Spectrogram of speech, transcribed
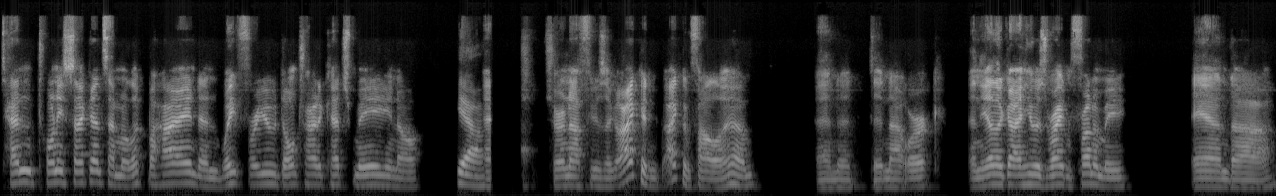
10, 20 seconds, I'm gonna look behind and wait for you. Don't try to catch me, you know. yeah And sure enough, he was like, I can I can follow him, and it did not work. And the other guy, he was right in front of me, and uh,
